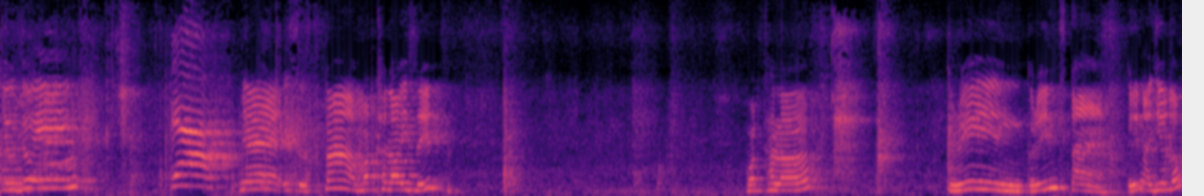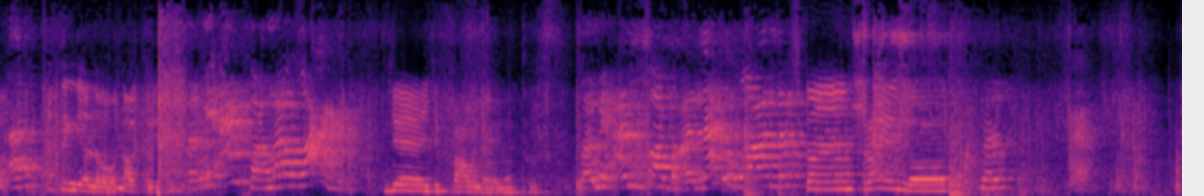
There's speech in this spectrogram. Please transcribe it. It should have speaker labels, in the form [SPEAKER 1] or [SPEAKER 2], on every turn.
[SPEAKER 1] are you doing?
[SPEAKER 2] Yeah.
[SPEAKER 1] Yeah, it's a star. What color is it? What color? Green. Green star. Green or yellow? I think yellow, not green.
[SPEAKER 2] Mommy, I found my one.
[SPEAKER 1] Yeah, you found a lotus.
[SPEAKER 2] Mommy, I found another one.
[SPEAKER 1] Star, triangle.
